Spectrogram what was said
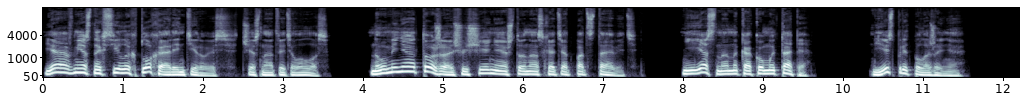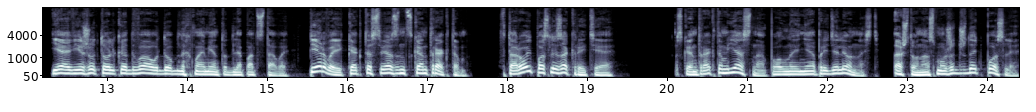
Я в местных силах плохо ориентируюсь, честно ответила Лос. Но у меня тоже ощущение, что нас хотят подставить. Неясно, на каком этапе. Есть предположение? Я вижу только два удобных момента для подставы. Первый как-то связан с контрактом, второй — после закрытия. С контрактом ясно, полная неопределенность. А что нас может ждать после?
